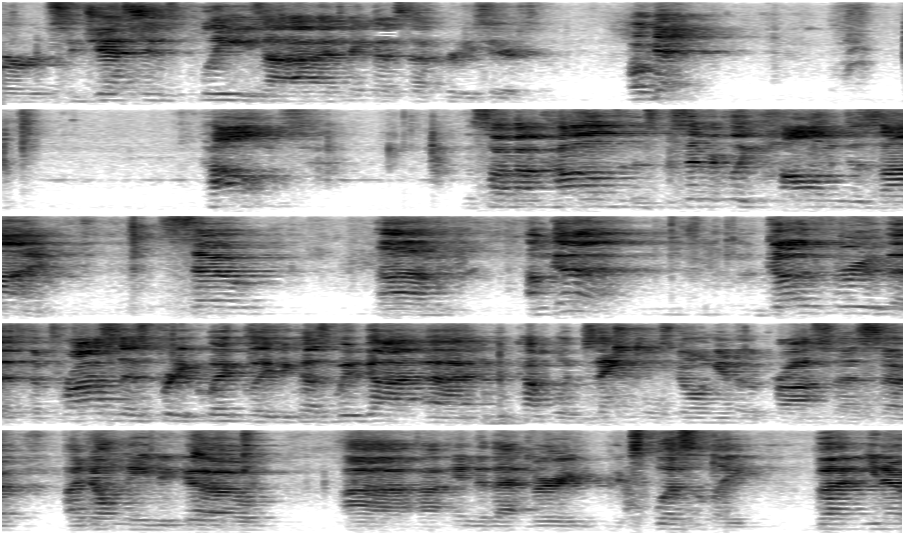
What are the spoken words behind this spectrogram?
or suggestions, please, I, I take that stuff pretty seriously. Okay. Columns. Let's talk about columns and specifically column design. So, um, I'm gonna go through the, the process pretty quickly because we've got uh, a couple examples going into the process, so I don't need to go uh, uh, into that very explicitly. But, you know,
